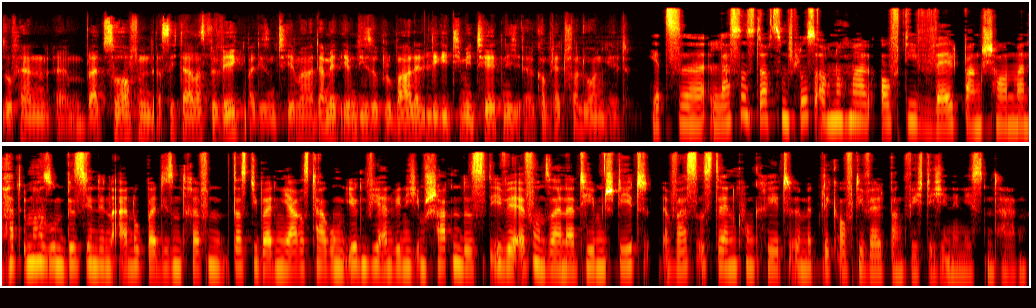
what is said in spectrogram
Insofern ähm, bleibt zu hoffen, dass sich da was bewegt bei diesem Thema, damit eben diese globale Legitimität nicht äh, komplett verloren geht. Jetzt äh, lass uns doch zum Schluss auch nochmal auf die Weltbank schauen. Man hat immer so ein bisschen den Eindruck bei diesen Treffen, dass die beiden Jahrestagungen irgendwie ein wenig im Schatten des IWF und seiner Themen steht. Was ist denn konkret äh, mit Blick auf die Weltbank wichtig in den nächsten Tagen?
